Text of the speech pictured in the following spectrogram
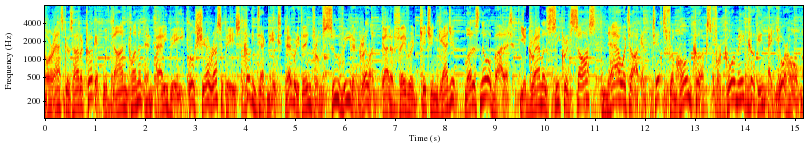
or ask us how to cook it with Don Clement and Patty B. We'll share recipes, cooking techniques, everything from sous vide to grilling. Got a favorite kitchen gadget? Let us know about it. Your grandma's secret sauce? Now we're talking. Tips from home cooks for gourmet cooking at your home.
